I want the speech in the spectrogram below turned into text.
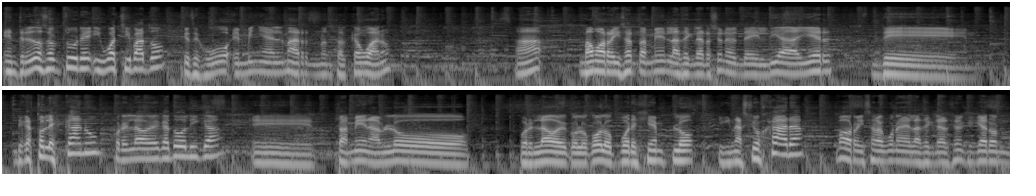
entre 2 de octubre y Huachipato, que se jugó en Viña del Mar, no en Talcahuano. Ah, vamos a revisar también las declaraciones del día de ayer de, de Gastón Lescano por el lado de Católica. Eh, también habló por el lado de Colo Colo, por ejemplo, Ignacio Jara. Vamos a revisar algunas de las declaraciones que quedaron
